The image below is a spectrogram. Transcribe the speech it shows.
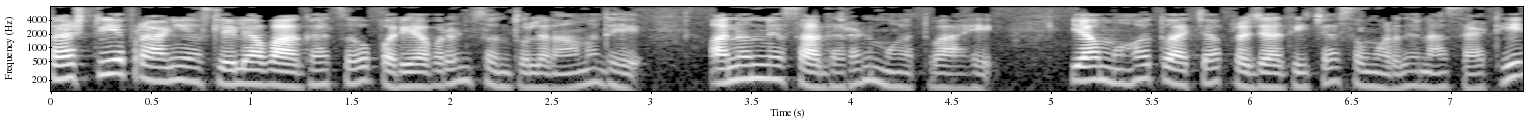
राष्ट्रीय प्राणी असलेल्या वाघाचं पर्यावरण संतुलनामध्ये अनन्यसाधारण महत्त्व आहे. या महत्त्वाच्या प्रजातीच्या संवर्धनासाठी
